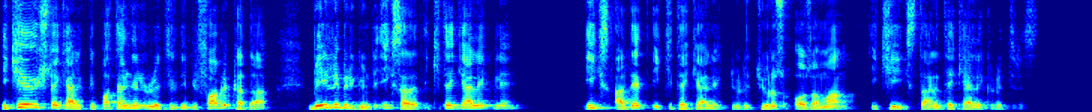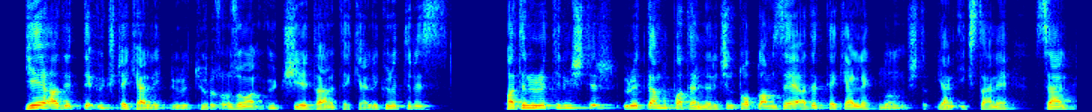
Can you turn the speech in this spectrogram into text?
2 ve 3 tekerlekli patenlerin üretildiği bir fabrikada belirli bir günde x adet 2 tekerlekli, x adet 2 tekerlekli üretiyoruz. O zaman 2x tane tekerlek üretiriz. Y adette 3 tekerlekli üretiyoruz. O zaman 3y tane tekerlek üretiriz. Paten üretilmiştir. Üretilen bu patenler için toplam z adet tekerlek kullanılmıştır. Yani x tane sen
